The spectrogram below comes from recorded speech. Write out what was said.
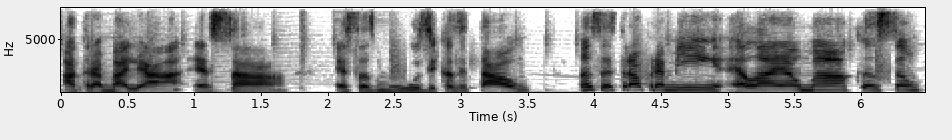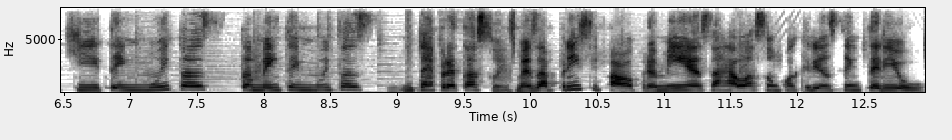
a trabalhar essa, essas músicas e tal. Ancestral, para mim, ela é uma canção que tem muitas, também tem muitas interpretações, mas a principal para mim é essa relação com a criança interior,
